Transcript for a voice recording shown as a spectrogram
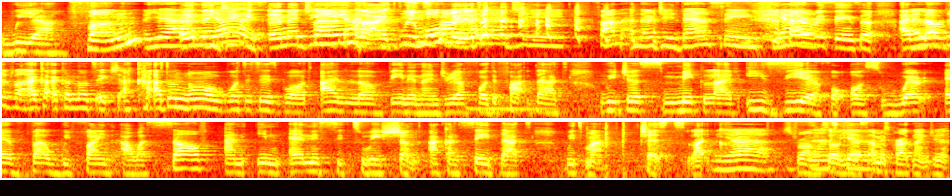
We are fun. Yeah. Energy yes. is energy. Fun like energy. we This move it. Fun energy, dancing. Yes. Everything. So I, I love the vibe. I, I cannot. I, I don't know what it is, but I love being in Nigeria for the fact that we just make life easier for us wherever we find ourselves and in any situation. I can say that with my chest, like Yeah. strong. So yes, I'm a proud Nigerian.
